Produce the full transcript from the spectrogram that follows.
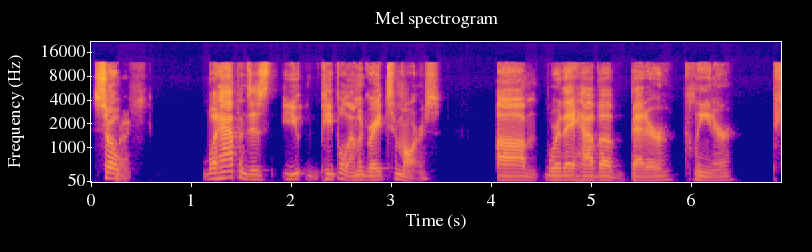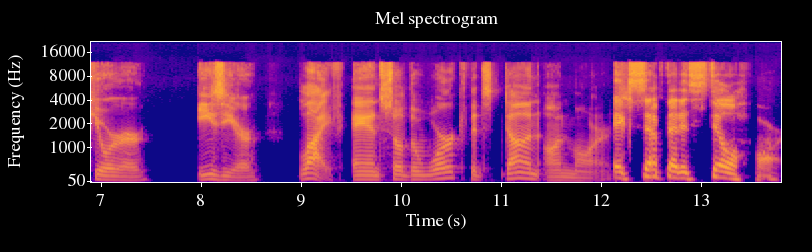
so right. what happens is you people emigrate to mars um, where they have a better, cleaner, purer, easier life. And so the work that's done on Mars, except that it's still hard.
